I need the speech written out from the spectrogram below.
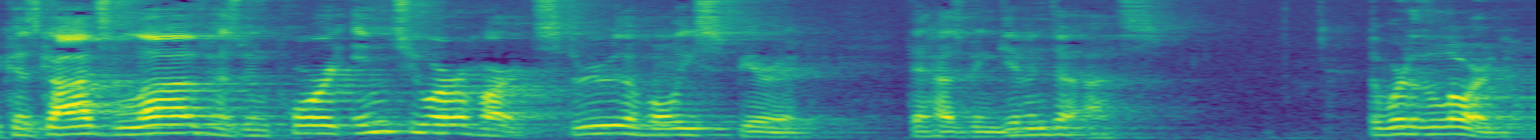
because God's love has been poured into our hearts through the Holy Spirit that has been given to us. The word of the Lord.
